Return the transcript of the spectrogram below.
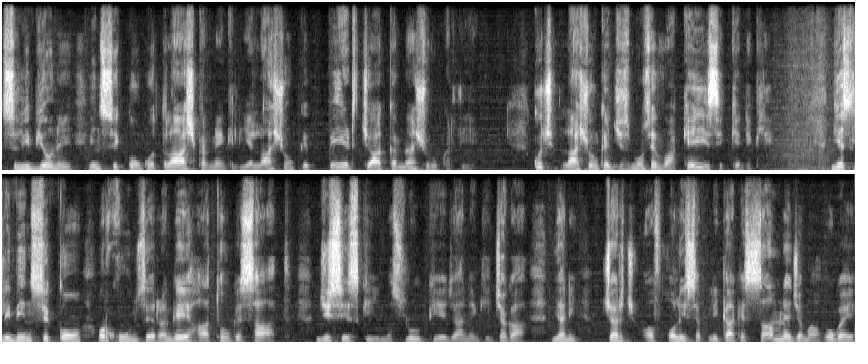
سلیبیوں نے ان سکوں کو تلاش کرنے کے لیے لاشوں کے پیٹ چاک کرنا شروع کر دیے۔ کچھ لاشوں کے جسموں سے واقعی سکے نکلے۔ یہ سلیبی ان سکوں اور خون سے رنگے ہاتھوں کے ساتھ، جس اس کی مسلوب کیے جانے کی جگہ یعنی چرچ آف ہولی سپلیکا کے سامنے جمع ہو گئے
